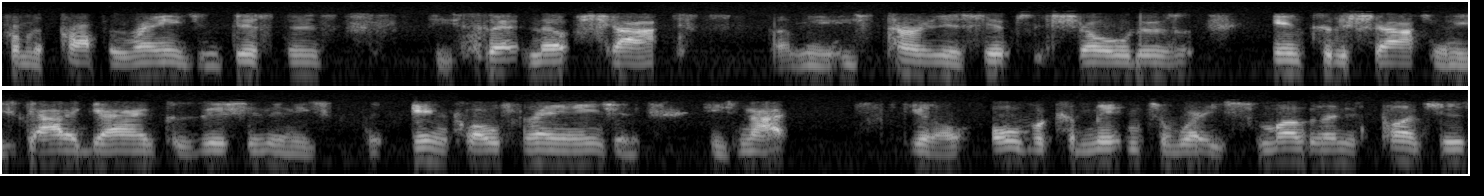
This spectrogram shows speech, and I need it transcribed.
from the proper range and distance. He's setting up shots. I mean, he's turning his hips and shoulders into the shots when he's got a guy in position and he's in close range and he's not, you know, overcommitting to where he's smothering his punches.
